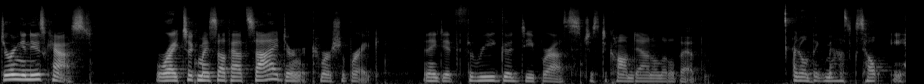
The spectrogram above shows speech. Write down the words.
during a newscast where I took myself outside during a commercial break and I did three good deep breaths just to calm down a little bit. I don't think masks helped me.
